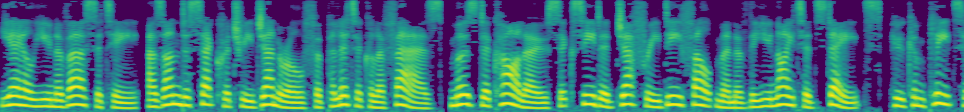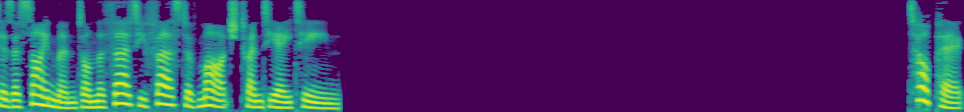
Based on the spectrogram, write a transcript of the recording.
Yale University, as Under-Secretary-General for Political Affairs. Ms. DiCarlo succeeded Jeffrey D. Feltman of the United States, who completes his assignment on 31 March 2018. Topic:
